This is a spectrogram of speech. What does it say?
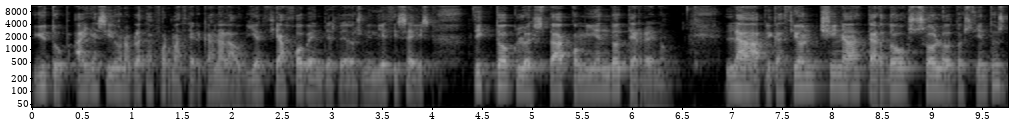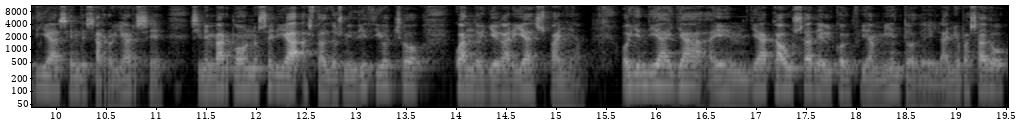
YouTube haya sido una plataforma cercana a la audiencia joven desde 2016, TikTok lo está comiendo terreno. La aplicación china tardó solo 200 días en desarrollarse, sin embargo no sería hasta el 2018 cuando llegaría a España. Hoy en día ya, em, ya a causa del confinamiento del año pasado,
